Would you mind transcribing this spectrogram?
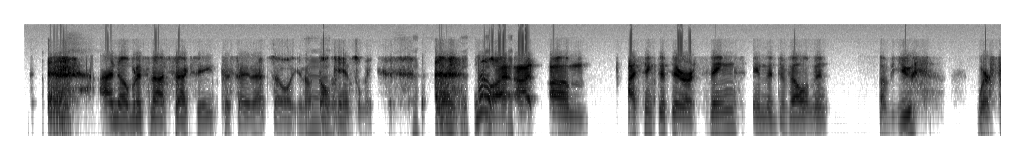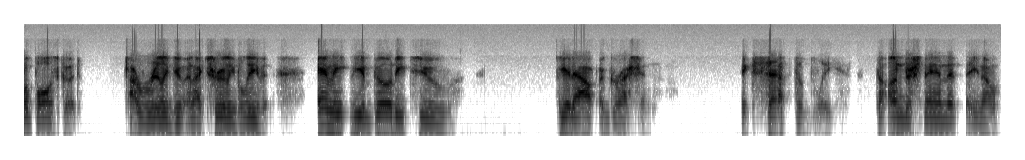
I know, but it's not sexy to say that. So you know, Yeah. don't cancel me. no, I, I um I think that there are things in the development of youth where football is good. I really do, and I truly believe it. And the, the ability to get out aggression acceptably to understand that you know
